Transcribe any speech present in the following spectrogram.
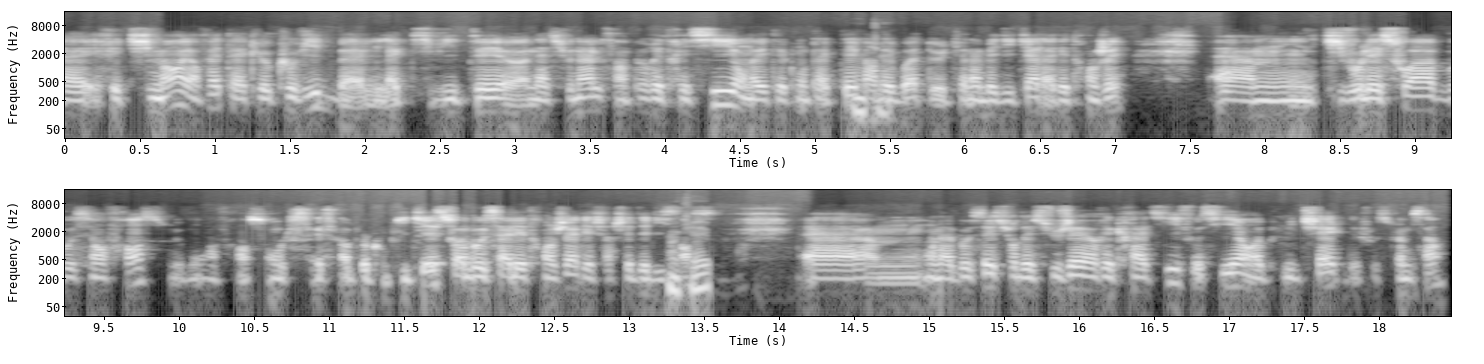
euh, effectivement. Et en fait, avec le Covid, bah, l'activité euh, nationale s'est un peu rétrécie. On a été contacté par des boîtes de cannabis médical à l'étranger euh, qui voulaient soit bosser en France, mais bon, en France, on le sait, c'est un peu compliqué, soit bosser à l'étranger, aller chercher des licences. Euh, on a bossé sur des sujets récréatifs aussi, en République tchèque, des choses comme ça.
